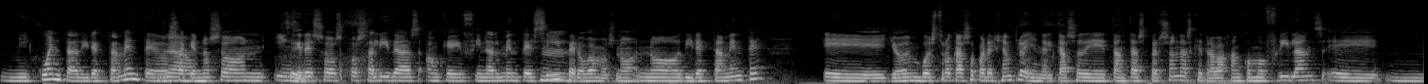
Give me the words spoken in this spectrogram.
mi cuenta directamente o sea que no son ingresos o salidas aunque finalmente sí mm. pero vamos no no directamente eh, yo en vuestro caso, por ejemplo, y en el caso de tantas personas que trabajan como freelance, eh, mm,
